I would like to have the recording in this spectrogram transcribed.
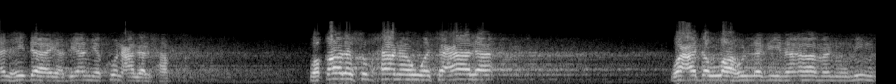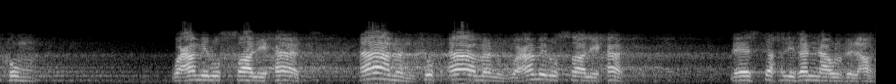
الهداية بأن يكون على الحق. وقال سبحانه وتعالى وعد الله الذين آمنوا منكم وعملوا الصالحات آمن شوف آمنوا وعملوا الصالحات ليستخلفنهم في الأرض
